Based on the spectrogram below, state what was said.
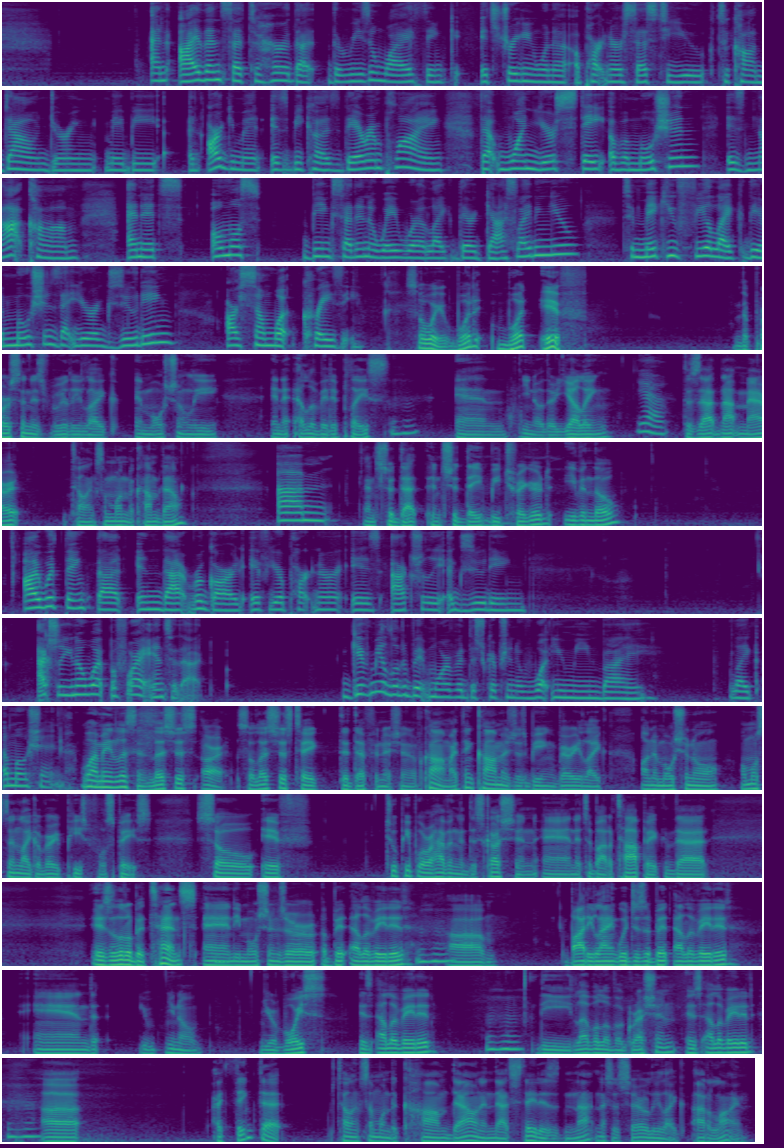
And I then said to her that the reason why I think it's triggering when a, a partner says to you to calm down during maybe an argument is because they're implying that one, your state of emotion is not calm and it's almost being said in a way where like they're gaslighting you to make you feel like the emotions that you're exuding are somewhat crazy. So wait, what what if the person is really like emotionally in an elevated place and you know they're yelling? Yeah. Does that not merit telling someone to calm down? Um And should that and should they be triggered even though? I would think that in that regard, if your partner is actually exuding. Actually, you know what? Before I answer that, give me a little bit more of a description of what you mean by like emotion. Well, I mean, listen, let's just all right. So let's just take the definition of calm. I think calm is just being very like unemotional, almost in like a very peaceful space. So if two people are having a discussion and it's about a topic that is a little bit tense and emotions are a bit elevated, um, body language is a bit elevated, and you you know your voice is elevated. The level of aggression is elevated. Uh, I think that telling someone to calm down in that state is not necessarily like out of line.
